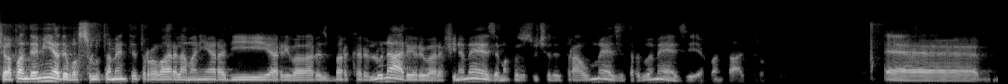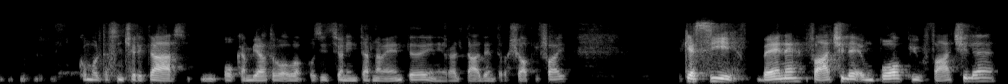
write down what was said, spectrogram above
c'è la pandemia, devo assolutamente trovare la maniera di arrivare a sbarcare il lunario, arrivare a fine mese, ma cosa succede tra un mese, tra due mesi e quant'altro. Eh, con molta sincerità ho cambiato posizione internamente, in realtà dentro Shopify, che sì, bene, facile, un po' più facile,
